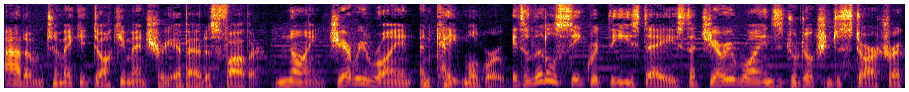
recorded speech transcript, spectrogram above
Adam to make a documentary about his father. 9. Jeri Ryan and Kate Mulgrew. It's a little secret these days that Jeri Ryan's introduction to Star Trek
